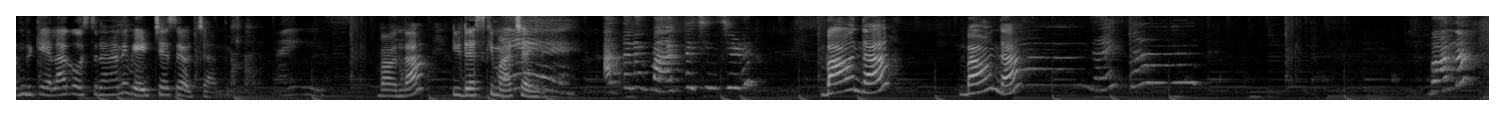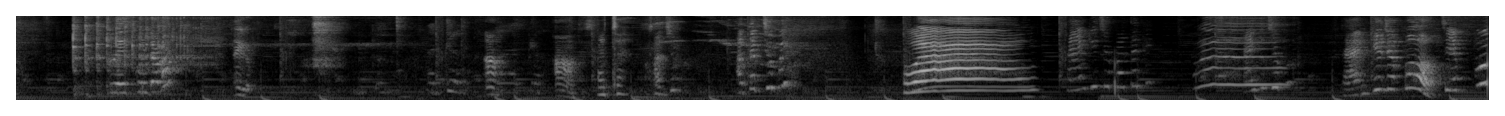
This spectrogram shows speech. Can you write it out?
అందుకే ఎలాగో వస్తున్నానని వెయిట్ చేసే వచ్చా అందుకే బాగుందా? ఈ డ్రెస్కి మార్చండి బాగుందా? బాగుందా. బాగుందా? నువ్వు వేసుకుంటావా? అయ్యో. ఆ, ఆ, అచ్చా. అచ్చు. అక్కడ చూపి. వావ్. థ్యాంక్ యూ చెప్పు థ్యాంక్ యూ చెప్పు. థ్యాంక్ యూ చెప్పు. చెప్పు.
